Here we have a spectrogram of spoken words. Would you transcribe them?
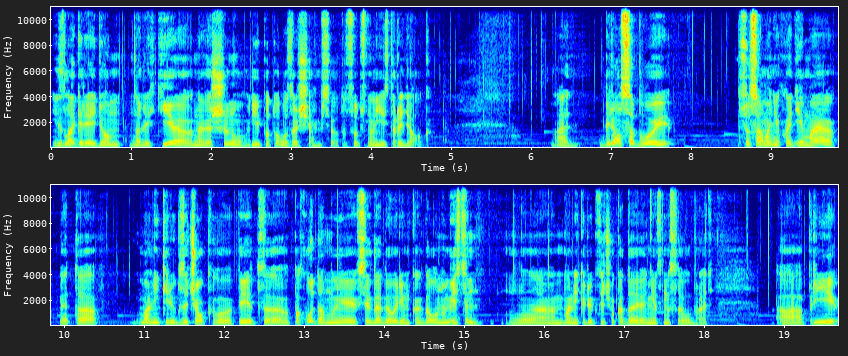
из лагеря идем налегке на вершину и потом возвращаемся. Вот, собственно, есть радиалка. А, Берем с собой все самое необходимое. Это маленький рюкзачок. Перед походом мы всегда говорим, когда он уместен, маленький рюкзачок отдаю, нет смысла его брать. А при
